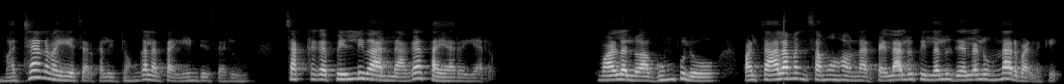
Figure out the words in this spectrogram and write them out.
మధ్యాహ్నం అయ్యేసరికి దొంగలంతా ఏం చేశారు? చక్కగా పెళ్ళి వారిలాగా తయారయ్యారు. వాళ్ళలో ఆ గుంపులో వాళ్ళు చాలామంది సమూహం ఉన్నారు. పెళ్ళాలు పిల్లలు జల్లలు ఉన్నారు వాళ్ళకి.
